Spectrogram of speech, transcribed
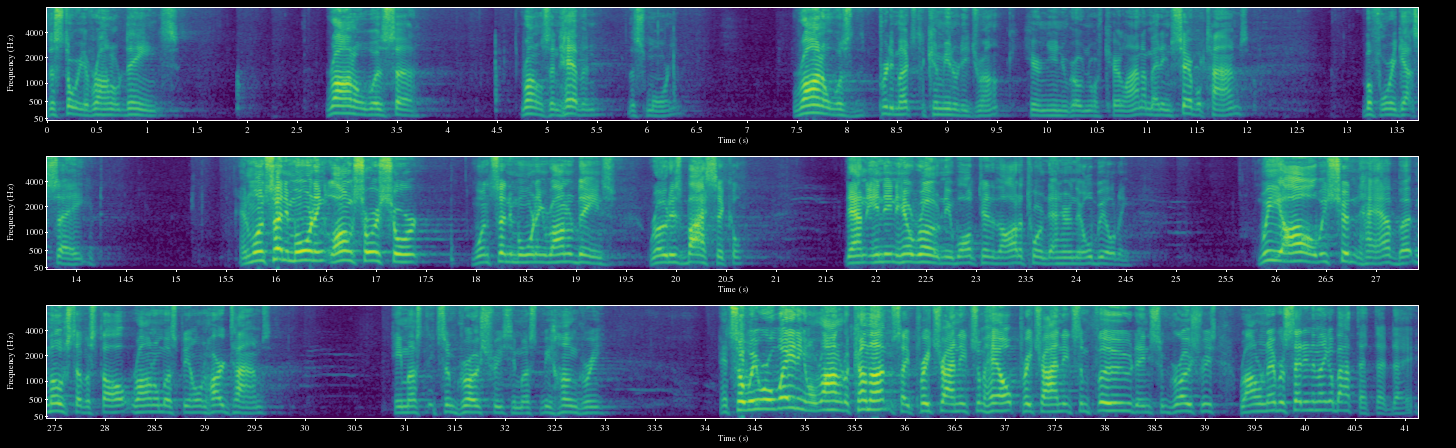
the story of Ronald Deans. Ronald was uh, Ronald's in heaven this morning. Ronald was pretty much the community drunk here in Union Grove, North Carolina. I met him several times before he got saved. And one Sunday morning, long story short, one Sunday morning, Ronald Deans rode his bicycle down Indian Hill Road and he walked into the auditorium down here in the old building. We all, we shouldn't have, but most of us thought Ronald must be on hard times. He must need some groceries. He must be hungry. And so we were waiting on Ronald to come up and say, Preacher, I need some help. Preacher, I need some food. I need some groceries. Ronald never said anything about that that day.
